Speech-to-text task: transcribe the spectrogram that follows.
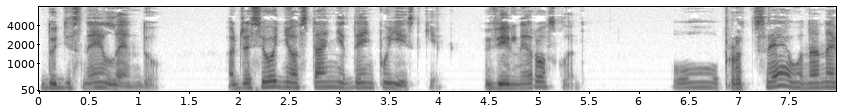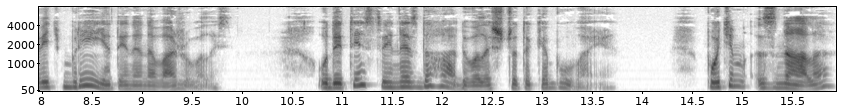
до Діснейленду. Адже сьогодні останній день поїздки, вільний розклад. О, про це вона навіть мріяти не наважувалась. У дитинстві не здогадувалась, що таке буває. Потім знала,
